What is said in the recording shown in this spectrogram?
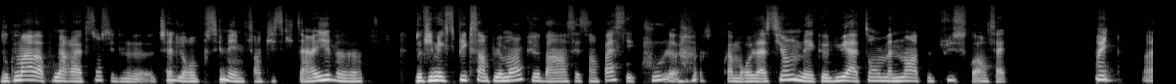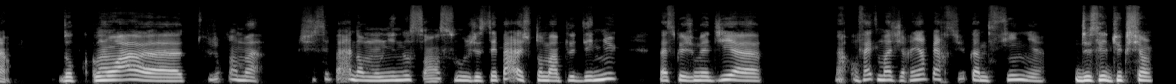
Donc, moi, ma première réaction, c'est de le, tu sais, de le repousser, mais enfin, qu'est-ce qui t'arrive euh? Donc, il m'explique simplement que ben c'est sympa, c'est cool comme relation, mais que lui attend maintenant un peu plus, quoi, en fait. Oui. Voilà. Donc, moi, euh, toujours dans ma, je sais pas, dans mon innocence ou je sais pas, je tombe un peu dénue parce que je me dis, euh, bah, en fait, moi, j'ai rien perçu comme signe de séduction.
